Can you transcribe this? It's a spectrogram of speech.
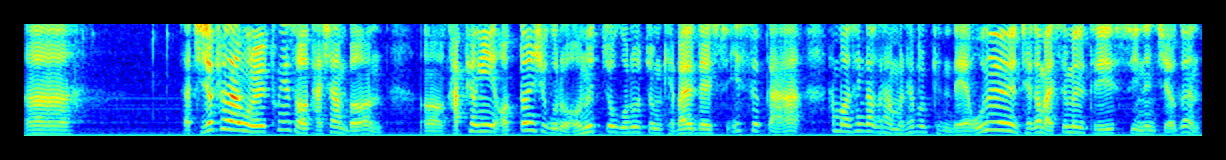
어, 자, 지적 현황을 통해서 다시 한번 어, 가평이 어떤 식으로 어느 쪽으로 좀 개발될 수 있을까 한번 생각을 한번 해볼 텐데 오늘 제가 말씀을 드릴 수 있는 지역은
